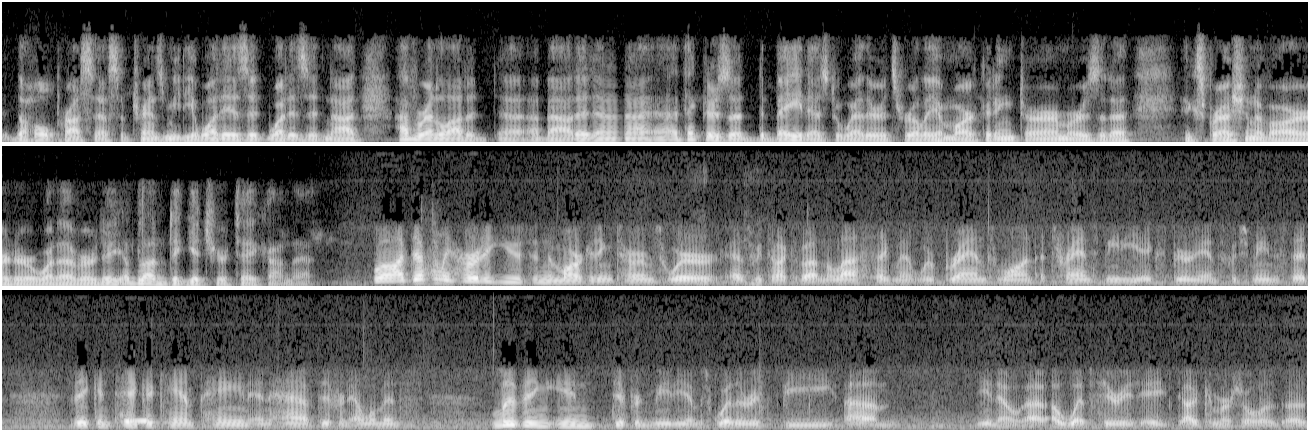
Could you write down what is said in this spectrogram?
the whole process of transmedia. What is it? What is it not? I've read a lot of, uh, about it, and I, I, think there's a debate as to whether it's really a marketing term or is it an expression of art or whatever. I'd love to get your take on that. Well, I've definitely heard it used in the marketing terms where, as we talked about in the last segment, where brands want a transmedia experience, which means that they can take a campaign and have different elements living in different mediums, whether it be, um, you know, a, a, web series, a, a commercial, a, a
